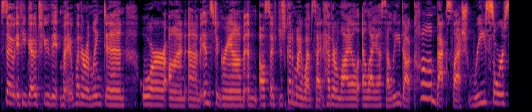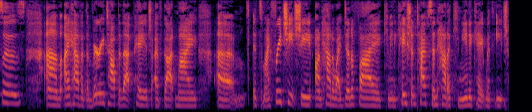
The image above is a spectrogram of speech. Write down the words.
So if you go to the, whether on LinkedIn or on um, Instagram, and also just go to my website, heatherlisle, L-I-S-L-E dot com backslash resources. Um, I have at the very top of that page, I've got my, um, it's my free cheat sheet on how to identify communication types and how to communicate with each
